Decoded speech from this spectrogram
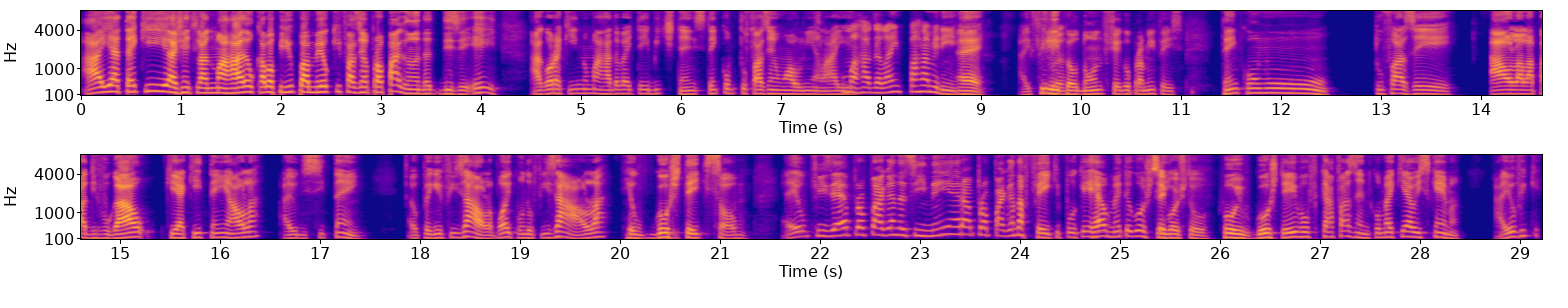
Aí até que a gente lá no Marrada, o cara pediu pra meio que fazer uma propaganda, dizer, ei, agora aqui no Marrada vai ter beach tennis, tem como tu fazer uma aulinha lá e... Uma rada lá em Parnamirim. É. Aí Felipe, é o dono, chegou pra mim e fez: Tem como tu fazer aula lá pra divulgar? Que aqui tem aula. Aí eu disse: Tem. Aí eu peguei e fiz a aula. Boy, quando eu fiz a aula, eu gostei que só. Aí eu fiz a propaganda assim, nem era propaganda fake, porque realmente eu gostei. Você gostou? Foi, gostei, vou ficar fazendo. Como é que é o esquema? Aí eu vi que.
